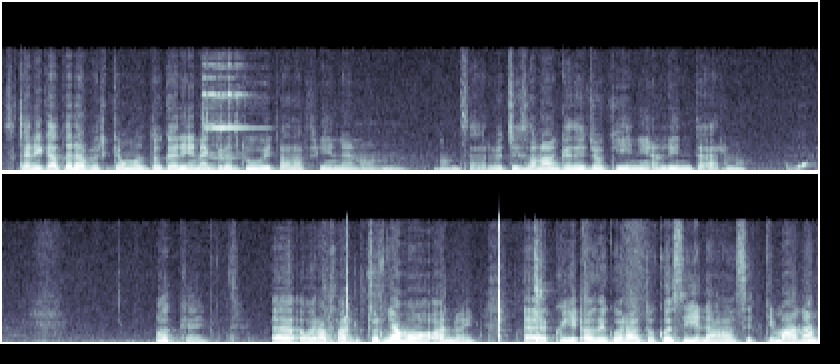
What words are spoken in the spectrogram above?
scaricatela perché è molto carina e gratuita alla fine non, non serve. Ci sono anche dei giochini all'interno. Ok eh, ora torniamo a noi. Eh, qui ho decorato così la settimana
